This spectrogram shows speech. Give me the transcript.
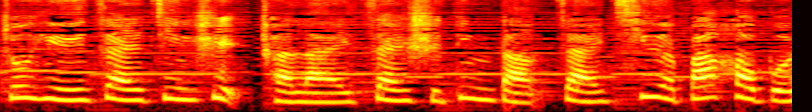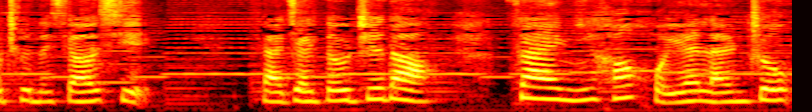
终于在近日传来暂时定档在七月八号播出的消息。大家都知道。在《你好，火焰蓝》中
